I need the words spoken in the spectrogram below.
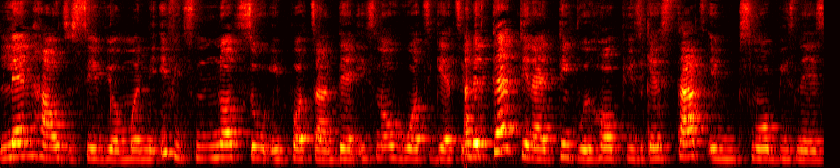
learn how to save your money. If it's not so important then it's not worth getting. And the third thing i think will help you is you can start a small business.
